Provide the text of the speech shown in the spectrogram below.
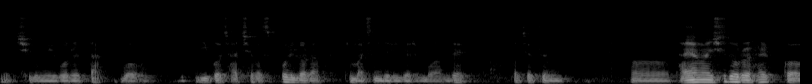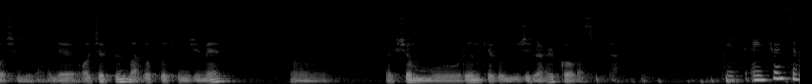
네, 지금 이거를 딱 뭐 이거 자체가 스포일러라 좀 말씀드리기가 좀 뭐한데 어쨌든 어, 다양한 시도를 할 것입니다. 근데 어쨌든 마속도 중심의 어, 액션물은 계속 유지를 할 것 같습니다. Yes, in terms of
